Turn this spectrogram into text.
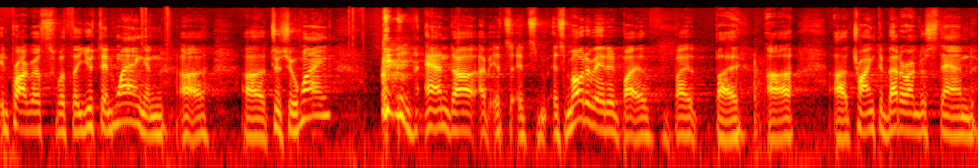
in progress with uh, Yutin Huang and uh, uh, Huang. and uh, it's, it's, it's motivated by, by, by uh, uh, trying to better understand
